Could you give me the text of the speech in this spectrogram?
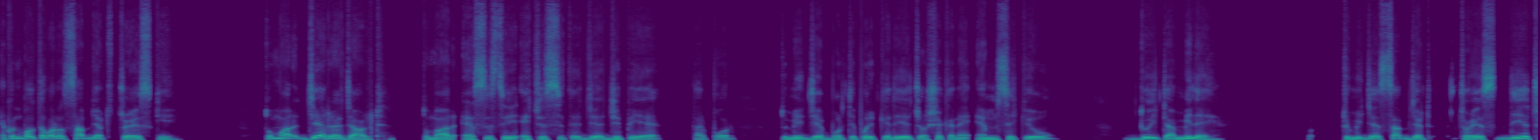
এখন বলতে পারো সাবজেক্ট চয়েস কি? তোমার যে রেজাল্ট তোমার এসএসসি এইচএসসিতে যে জিপিএ তারপর তুমি যে ভর্তি পরীক্ষা দিয়েছ সেখানে এমসিকিউ দুইটা মিলে তুমি যে সাবজেক্ট চয়েস দিয়েছ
